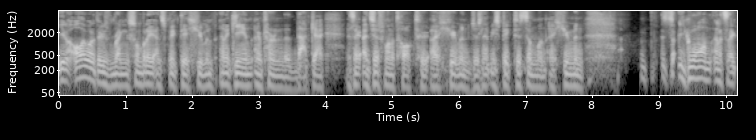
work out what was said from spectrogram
you know all I want to do is ring somebody and speak to a human. And again, I'm turning to that guy. It's like I just want to talk to a human. Just let me speak to someone, a human. So you go on, and it's like,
